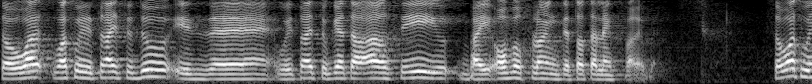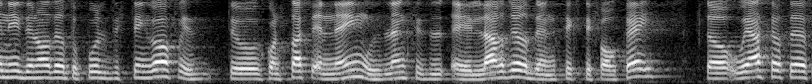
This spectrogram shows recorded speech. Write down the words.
So what, what we try to do is uh, we try to get our RCE by overflowing the total length variable. So what we need in order to pull this thing off is to construct a name whose length is uh, larger than 64K. So we ask ourselves,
